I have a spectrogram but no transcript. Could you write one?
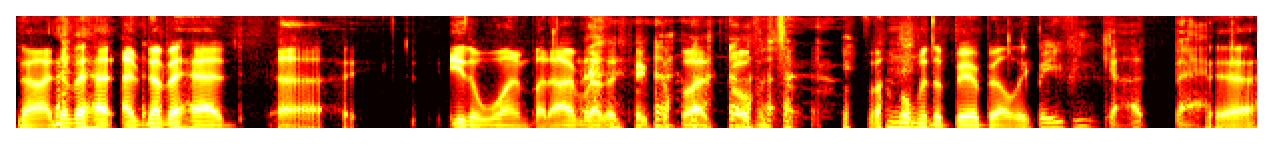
no, I never had. I've never had uh, either one, but I'd rather take the butt over the, over the beer belly. Baby got back. Yeah.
